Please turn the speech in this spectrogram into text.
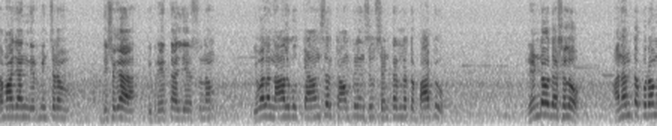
సమాజాన్ని నిర్మించడం దిశగా ఈ ప్రయత్నాలు చేస్తున్నాం. ఇవాళ నాలుగు క్యాన్సర్ కాంప్రహెన్సివ్ సెంటర్లతో పాటు రెండవ దశలో అనంతపురం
